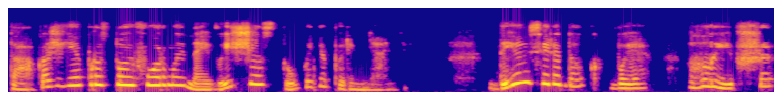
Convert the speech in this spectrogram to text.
також є простою формою найвищого ступеня порівняння. Дивимося рядок Б. Глибше,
